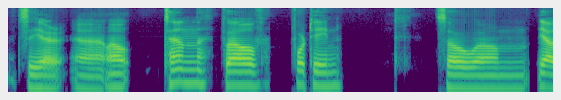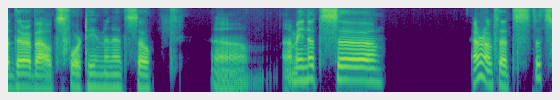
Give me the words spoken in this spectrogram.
let's see here. Uh, well, 10, 12, 14 so um, yeah, thereabouts 14 minutes. So um, I mean that's uh, I don't know if that's that's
